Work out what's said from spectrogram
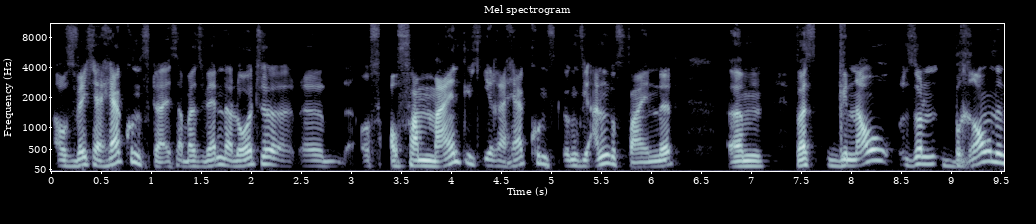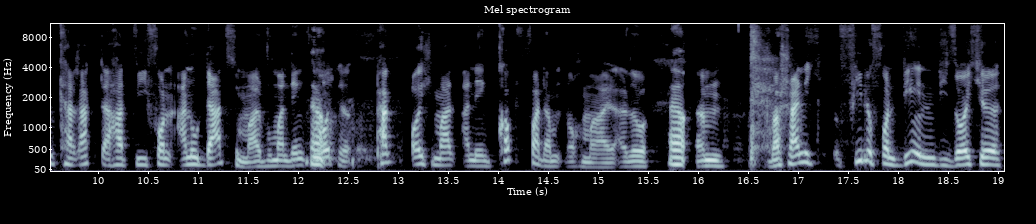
aus welcher Herkunft da ist, aber es werden da Leute äh, auf, auf vermeintlich ihrer Herkunft irgendwie angefeindet. Ähm, was genau so einen braunen Charakter hat wie von Anno dazumal, wo man denkt, Ja. Leute, packt euch mal an den Kopf, verdammt nochmal. Also Ja. ähm, wahrscheinlich viele von denen, die solche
